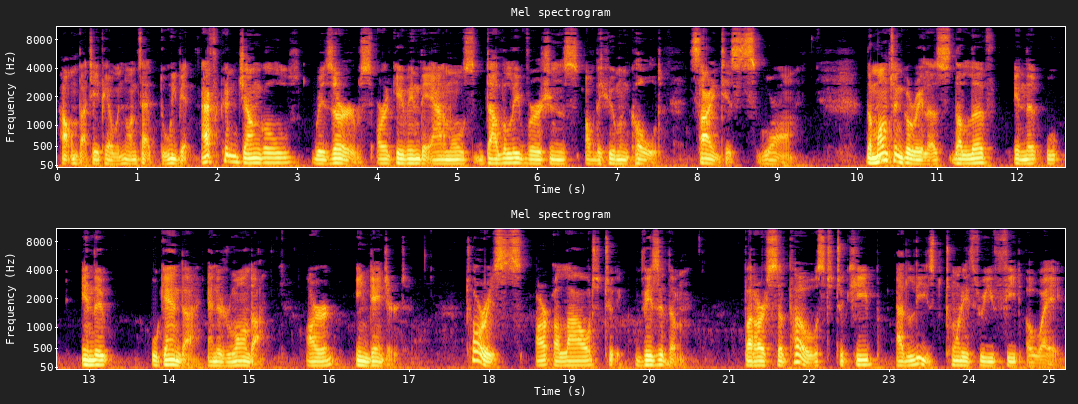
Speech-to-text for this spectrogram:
好，我们把这篇文章再读一遍。African jungle reserves are giving the animals deadly versions of the human cold, scientists warn. The mountain gorillas that live in the in the Uganda and Rwanda are endangered. Tourists are allowed to visit them, but are supposed to keep at least 23 feet away.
